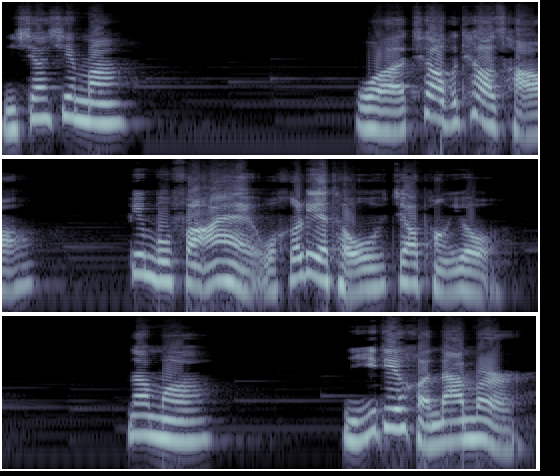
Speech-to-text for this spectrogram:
你相信吗？我跳不跳槽，并不妨碍我和猎头交朋友。那么，你一定很纳闷儿，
